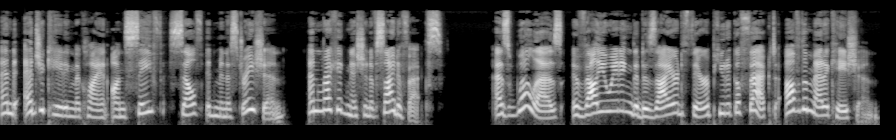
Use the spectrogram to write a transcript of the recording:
and educating the client on safe self administration and recognition of side effects, as well as evaluating the desired therapeutic effect of the medication.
